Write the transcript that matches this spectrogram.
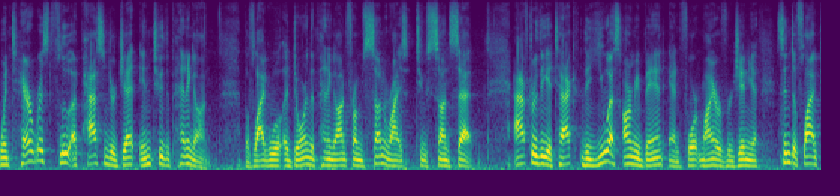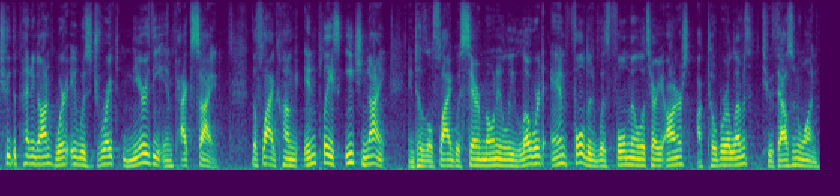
when terrorists flew a passenger jet into the Pentagon. The flag will adorn the Pentagon from sunrise to sunset. After the attack, the U.S. Army Band and Fort Myer, Virginia sent a flag to the Pentagon where it was draped near the impact site. The flag hung in place each night until the flag was ceremonially lowered and folded with full military honors October 11, 2001.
